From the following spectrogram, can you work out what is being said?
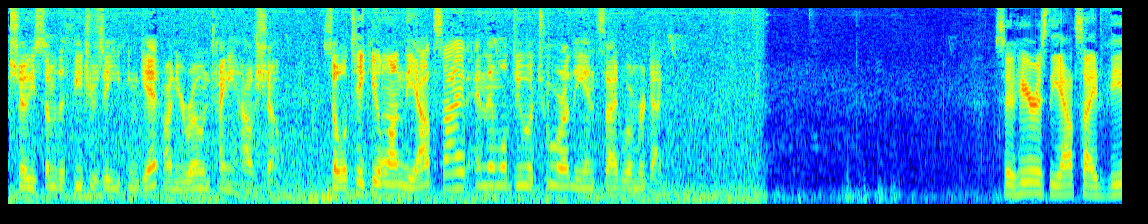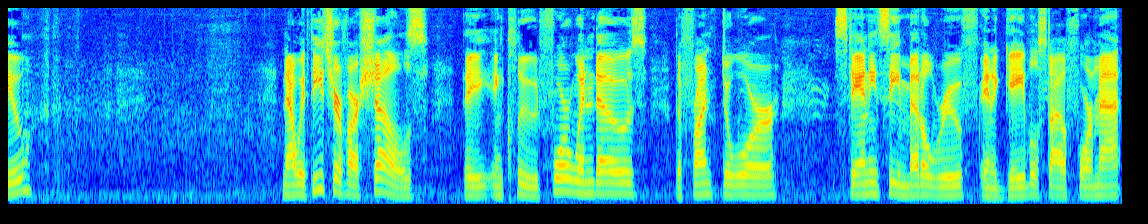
show you some of the features that you can get on your own tiny house shell. So we'll take you along the outside and then we'll do a tour on the inside when we're done. So here is the outside view. Now with each of our shells, they include four windows, the front door, standing seam metal roof in a gable style format,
